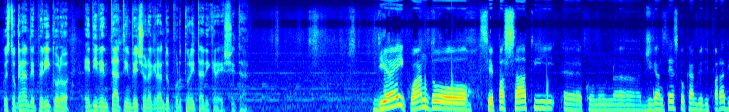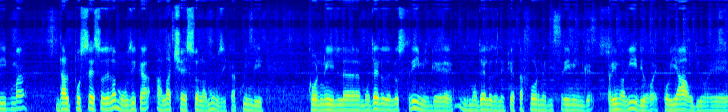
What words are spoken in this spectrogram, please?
questo grande pericolo è diventato invece una grande opportunità di crescita? Direi quando si è passati eh, con un uh, gigantesco cambio di paradigma dal possesso della musica all'accesso alla musica, quindi con il modello dello streaming e il modello delle piattaforme di streaming prima video e poi audio e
